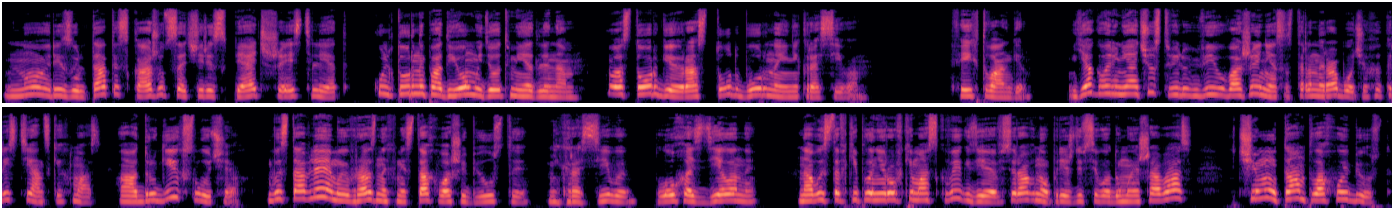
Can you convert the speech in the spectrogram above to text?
Но результаты скажутся через 5-6 лет. Культурный подъем идет медленно. Восторги растут бурно и некрасиво. Фейхтвангер. Я говорю не о чувстве любви и уважения со стороны рабочих и крестьянских масс, а о других случаях. Выставляемые в разных местах ваши бюсты, некрасивы, плохо сделаны. На выставке планировки Москвы, где все равно прежде всего думаешь о вас, к чему там плохой бюст?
